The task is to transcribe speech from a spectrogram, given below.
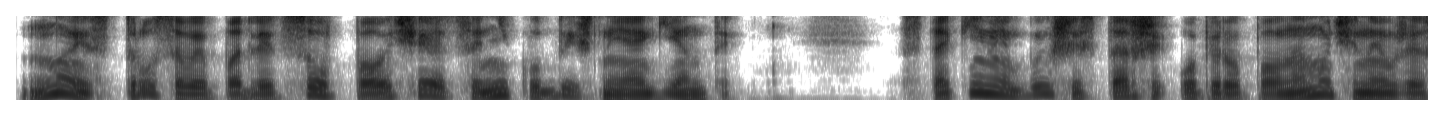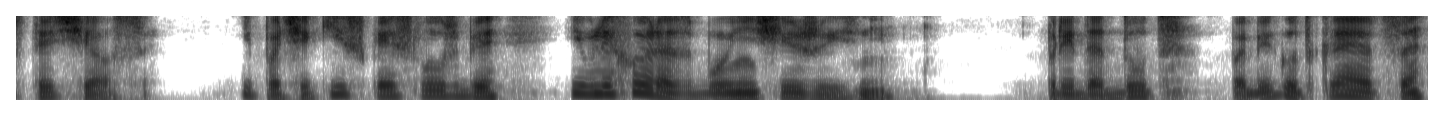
но из трусов и подлецов получаются никудышные агенты. С такими бывший старший оперуполномоченный уже встречался и по чекистской службе, и в лихой разбойничьей жизни. Предадут, побегут каются,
